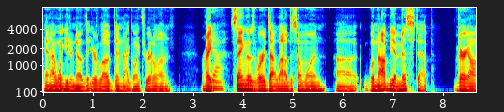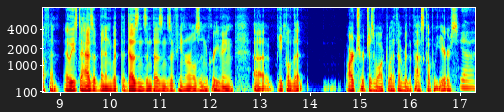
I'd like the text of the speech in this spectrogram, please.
And I want you to know that you're loved and not going through it alone. Right. Yeah. Saying those words out loud to someone uh, will not be a misstep very often. At least it hasn't been with the dozens and dozens of funerals and grieving uh, people that our church has walked with over the past couple years. Yeah.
